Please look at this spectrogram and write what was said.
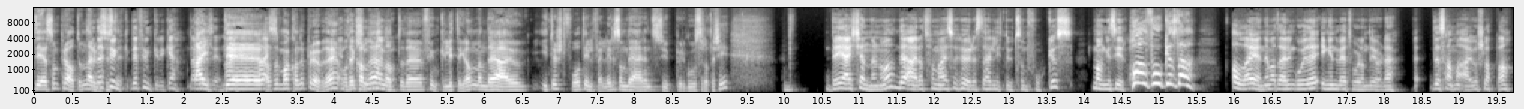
det som prater om nervesystemet det, det funker ikke. Det Nei, det, Nei. Altså, man kan jo prøve det, og det kan jo hende at det funker lite grann, men det er jo ytterst få tilfeller som det er en supergod strategi. Det jeg kjenner nå, det er at for meg så høres det her litt ut som fokus. Mange sier 'hold fokus', da! Alle er enige om at det er en god idé, ingen vet hvordan de gjør det. Det samme er jo slappe av.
